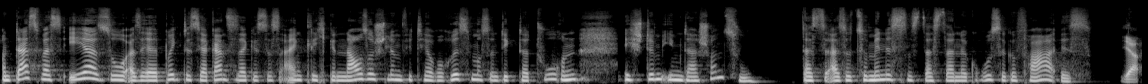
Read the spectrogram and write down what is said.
Und das, was er so, also er bringt es ja ganz, sagt, ist es eigentlich genauso schlimm wie Terrorismus und Diktaturen. Ich stimme ihm da schon zu. Dass, also zumindestens, dass da eine große Gefahr ist. Ja,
